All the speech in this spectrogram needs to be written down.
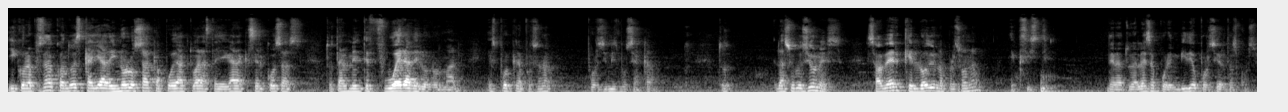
y con la persona cuando es callada y no lo saca puede actuar hasta llegar a hacer cosas totalmente fuera de lo normal, es porque la persona por sí mismo se acaba. Entonces, la solución es saber que el odio en una persona existe, de naturaleza por envidia o por ciertas cosas.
